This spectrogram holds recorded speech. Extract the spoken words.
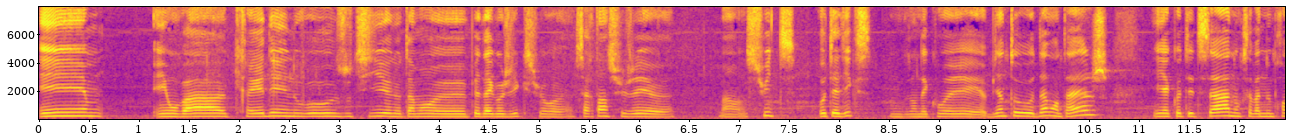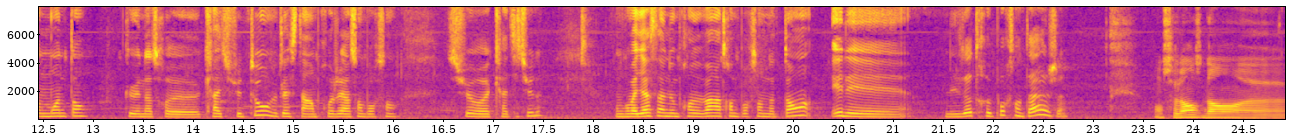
Et, et on va créer des nouveaux outils, notamment euh, pédagogiques, sur euh, certains sujets euh, ben, suite au TEDx. Donc vous en découvrirez bientôt davantage. Et à côté de ça, donc ça va nous prendre moins de temps que notre euh, Créatitude Tour, vu que là c'était un projet à 100% sur euh, Créatitude. Donc on va dire que ça va nous prendre 20 à 30% de notre temps. Et les, les autres pourcentages, On se lance dans, euh,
